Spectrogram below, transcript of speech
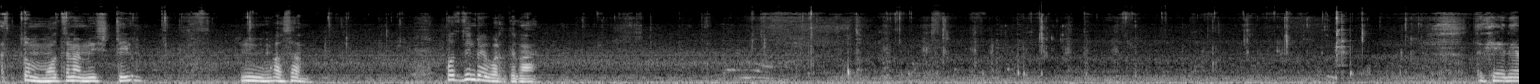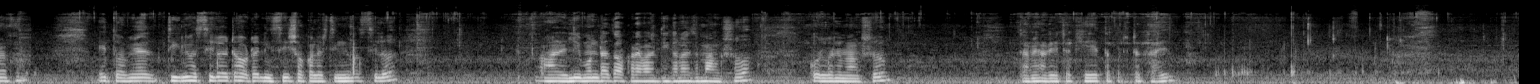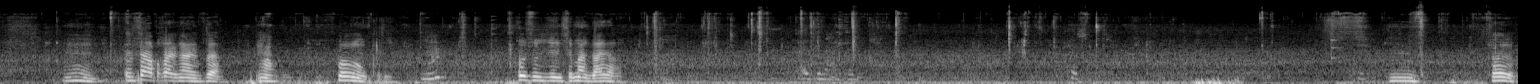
এত মজা না, মিষ্টি। আসাম প্রতিদিন পেঁপে ভর্তা মা? খেয়ে নিই এখন। এই তো আমি আর চিংড়ি মাছ ছিল, এটা ওটা নিছি, সকালের চিংড়ি মাছ ছিল। আর লিমনটা তরকারি আবার গেল হচ্ছে মাংস, কোরবানির মাংস। তো আমি আগে এটা খেয়ে তারপর এটা খাই। হুম এটা আপনার না এটা না কোন কোন কোন জিনিস আমার গায়ে হুম চলো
